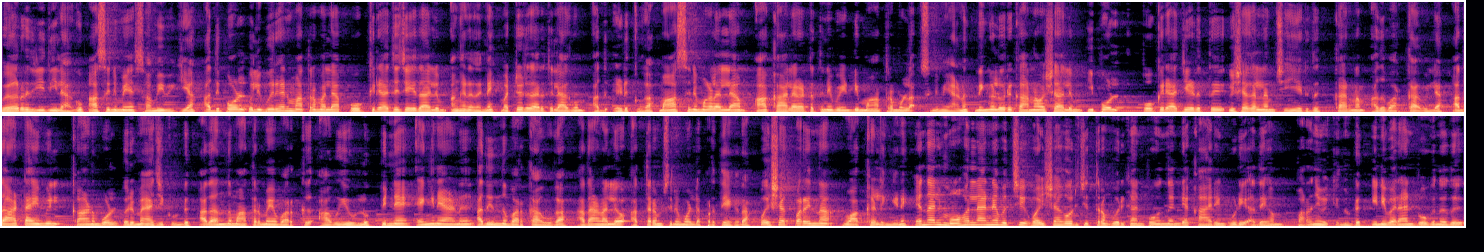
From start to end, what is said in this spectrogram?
വേറൊരു രീതിയിലാകും ആ സിനിമയെ സമീപിക്കുക. അതിപ്പോൾ പുലിമുരുകൻ മാത്രമല്ല പോക്കിരാജ ചെയ്താലും അങ്ങനെ തന്നെ മറ്റൊരു തരത്തിലാകും അത് എടുക്കുക. മാ സിനിമകളെല്ലാം ആ കാലഘട്ടത്തിന് വേണ്ടി മാത്രമുള്ള സിനിമയാണ്. നിങ്ങൾ ഒരു കാരണവശാലും ഇപ്പോൾ പോക്കിരാജ എടുത്ത് വിശകലനം ചെയ്യരുത്. കാരണം അത് വർക്കാവില്ല അത് ആ ടൈമിൽ കാണുമ്പോൾ ഒരു മാജിക് ഉണ്ട്. അത് അന്ന് മാത്രമേ വർക്ക് ആവുകയുള്ളൂ. പിന്നെ എങ്ങനെയാണ് അത് ഇന്ന് വർക്ക് ആവുക? അതാണല്ലോ അത്തരം സിനിമകളുടെ പ്രത്യേകത. വൈശാഖ് പറയുന്ന വാക്കുകൾ ഇങ്ങനെ. എന്നാൽ മോഹൻലാലിനെ വെച്ച് വൈശാഖ് ഒരു ചിത്രം ഒരുക്കാൻ പോകുന്നതിന്റെ കാര്യം കൂടി അദ്ദേഹം പറഞ്ഞു വെക്കുന്നുണ്ട്. ഇനി വരാൻ പോകുന്നത്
